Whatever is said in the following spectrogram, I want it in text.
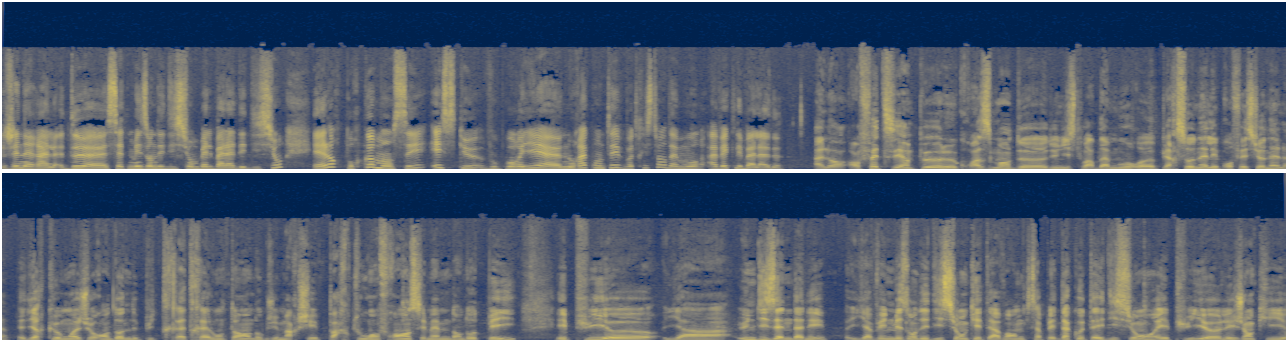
général de euh, cette maison d'édition Belle Balade Édition. Et alors pour commencer, est-ce que vous pourriez euh, nous raconter votre histoire d'amour avec les balades? Alors, en fait, c'est un peu le croisement d'une histoire d'amour euh, personnel et professionnel. C'est-à-dire que moi, je randonne depuis très très longtemps, donc j'ai marché partout en France et même dans d'autres pays. Et puis, euh, il y a une dizaine d'années, il y avait une maison d'édition qui était à vendre, qui s'appelait Dakota Édition. Et puis, euh, les gens qui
